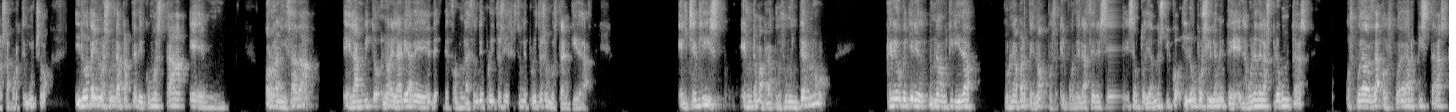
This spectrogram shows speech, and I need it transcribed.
os aporte mucho. Y luego también una segunda parte de cómo está em, organizada el ámbito, ¿no? el área de, formulación de proyectos y de gestión de proyectos en vuestra entidad. El checklist es un tema para consumo interno, creo que tiene una utilidad, por una parte, ¿no? pues el poder hacer ese, autodiagnóstico y luego posiblemente en alguna de las preguntas os pueda, dar pistas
